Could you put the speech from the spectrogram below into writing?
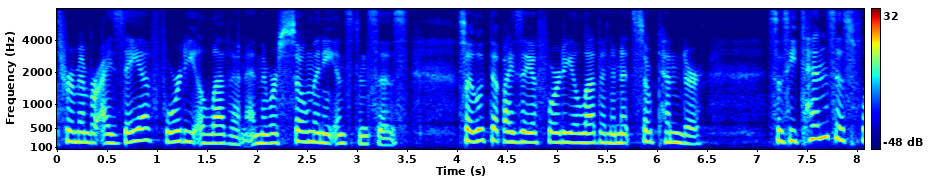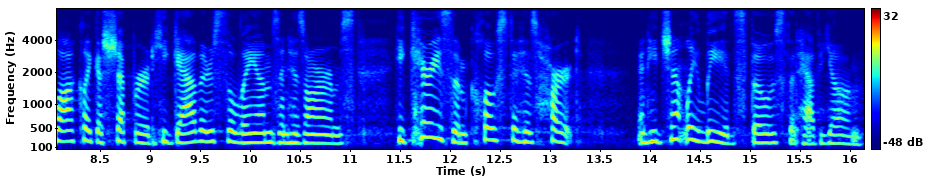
to remember Isaiah 40 11, and there were so many instances. So I looked up Isaiah 40 11, and it's so tender says he tends his flock like a shepherd. He gathers the lambs in his arms. He carries them close to his heart, and he gently leads those that have young.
